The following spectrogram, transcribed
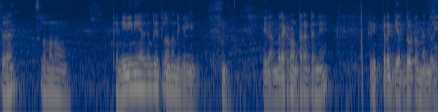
సరే అసలు మనం కన్ని విని ఎరగని రీతిలో ఉందండి బిల్డింగ్. వీరందరూ ఎక్కడ ఉంటారంటండి? ఇక్కడ ఇత్తడి గెద్ద ఒకటి ఉందండి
